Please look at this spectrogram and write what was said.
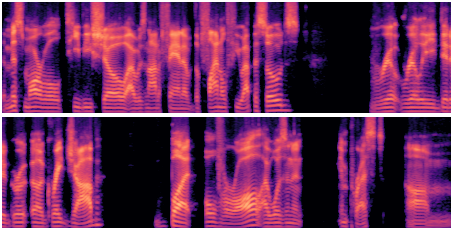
The Miss Marvel TV show, I was not a fan of. The final few episodes re- really did a, gr- a great job, but overall, I wasn't impressed. Um,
